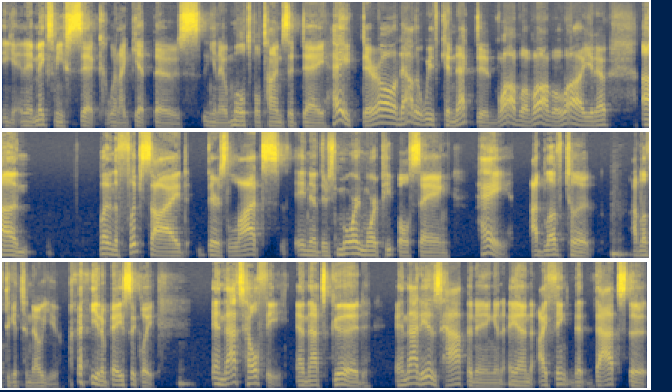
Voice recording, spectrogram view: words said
and it makes me sick when I get those, you know, multiple times a day. Hey, Darrell, now that we've connected, blah blah blah blah blah. You know, um, but on the flip side, there's lots. You know, there's more and more people saying, "Hey, I'd love to, I'd love to get to know you." you know, basically, and that's healthy and that's good and that is happening. And and I think that that's the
